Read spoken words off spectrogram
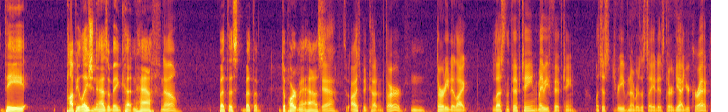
the population hasn't been cut in half, No, but this but the department has. Yeah, it's oh, been cutting third, mm. thirty to like less than fifteen, maybe fifteen. Let's just even numbers. Let's say it is third. Yeah, you're correct.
